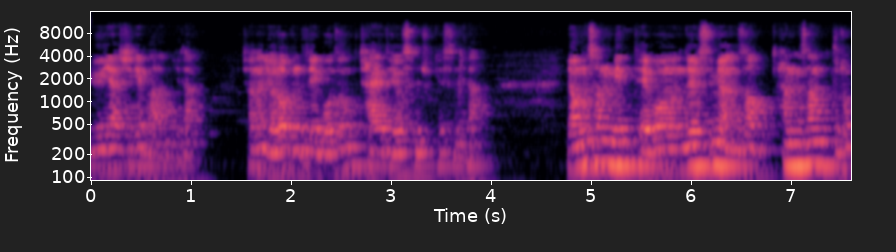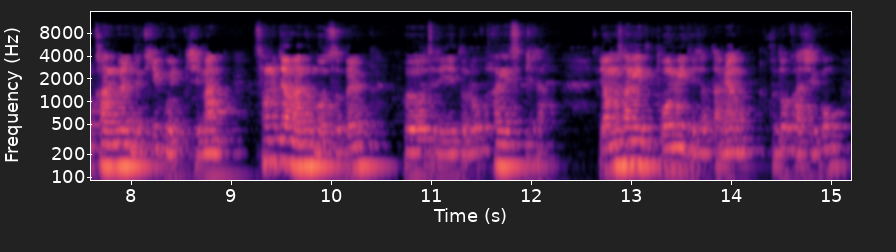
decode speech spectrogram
유의하시기 바랍니다. 저는 여러분들이 모두 잘 되었으면 좋겠습니다. 영상 및 대본을 쓰면서 항상 부족함을 느끼고 있지만 성장하는 모습을 보여드리도록 하겠습니다. 영상이 도움이 되셨다면 구독하시고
